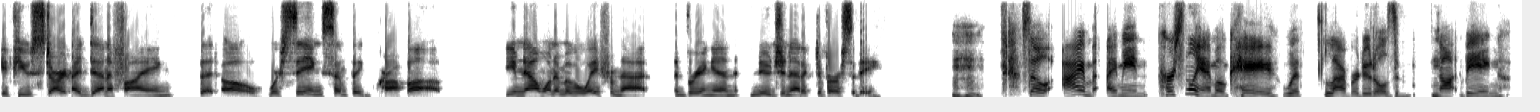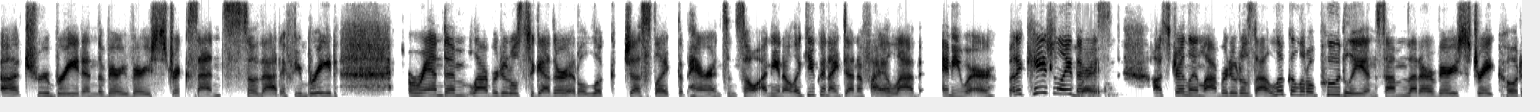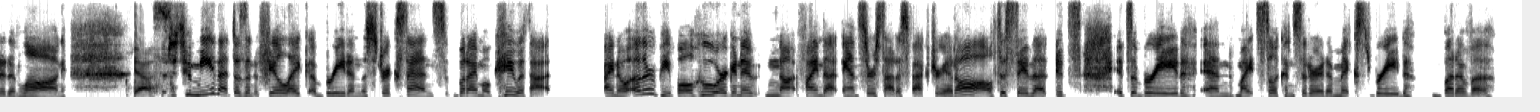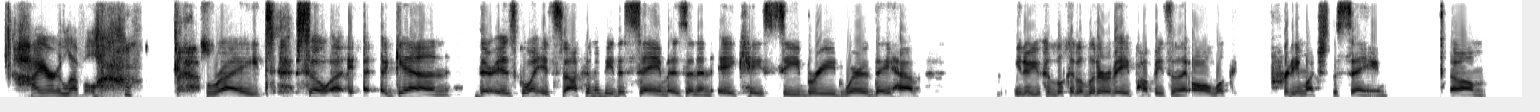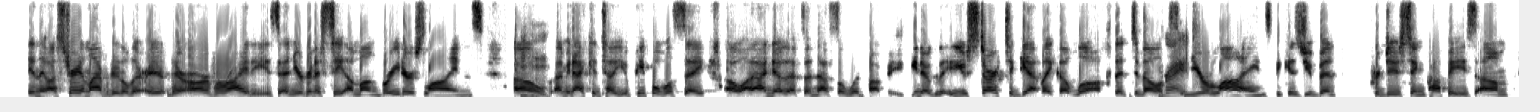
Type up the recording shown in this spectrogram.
if you start identifying that oh we're seeing something crop up you now want to move away from that and bring in new genetic diversity mm-hmm. So I'm, I mean, personally, I'm okay with Labradoodles not being a true breed in the very, very strict sense. So that if you breed random Labradoodles together, it'll look just like the parents and so on. You know, like you can identify a lab anywhere. But occasionally there's right. Australian Labradoodles that look a little poodly and some that are very straight coated and long. Yes. So to me, that doesn't feel like a breed in the strict sense, but I'm okay with that. I know other people who are going to not find that answer satisfactory at all to say that it's it's a breed and might still consider it a mixed breed but of a higher level. right. So uh, again, there is going it's not going to be the same as in an AKC breed where they have you know, you can look at a litter of eight puppies and they all look pretty much the same. Um, in the Australian Labradoodle, there there are varieties, and you're going to see among breeders' lines. Oh, mm-hmm. I mean, I can tell you, people will say, "Oh, I know that's a Nestlewood puppy." You know, you start to get like a look that develops right. in your lines because you've been producing puppies, um,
